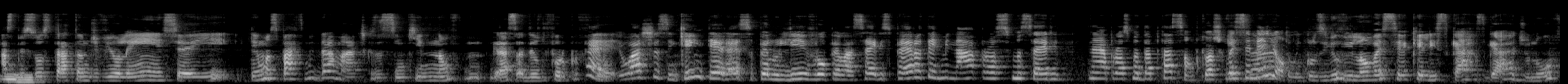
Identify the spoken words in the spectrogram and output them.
as Uhum. pessoas tratando de violência e tem umas partes muito dramáticas, assim, que não, graças a Deus, não foram pro filme. É, eu acho assim, quem interessa pelo livro ou pela série, espera terminar a próxima série, né, a próxima adaptação, porque eu acho que vai ser Exato. melhor. Inclusive o vilão vai ser aquele Skarsgård, novo.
